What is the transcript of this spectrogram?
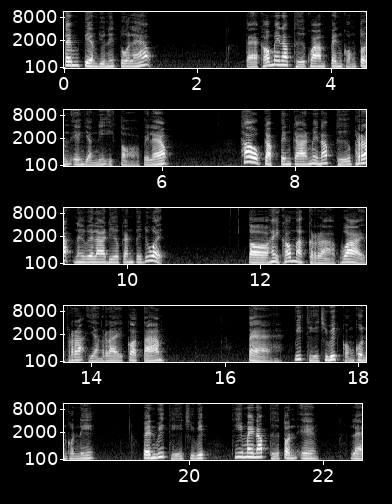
เต็มเปี่ยมอยู่ในตัวแล้ว แต่เขาไม่นับถือความเป็นของตนเองอย่างนี้อีกต่อไปแล้ว เท่ากับเป็นการไม่นับถือพระในเวลาเดียวกันไปด้วย ต่อให้เขามากราบไหว้พระอย่างไรก็ตาม แต่ วิถีชีวิตของคนคนนี้ เป็นวิถีชีวิตที่ไม่นับถือตนเอง และ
